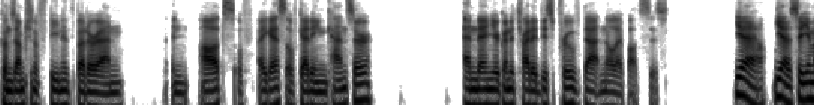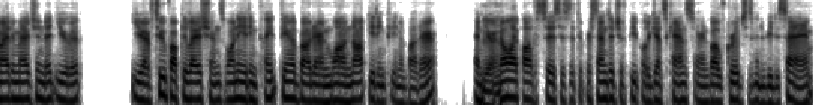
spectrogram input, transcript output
consumption of peanut butter and and odds of I guess of getting cancer. And then you're going to try to disprove that null hypothesis. Yeah, yeah. So you might imagine that you you have two populations, one eating peanut butter and one not eating peanut butter. And yeah. your null hypothesis is that the percentage of people who gets cancer in both groups is going to be the same.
